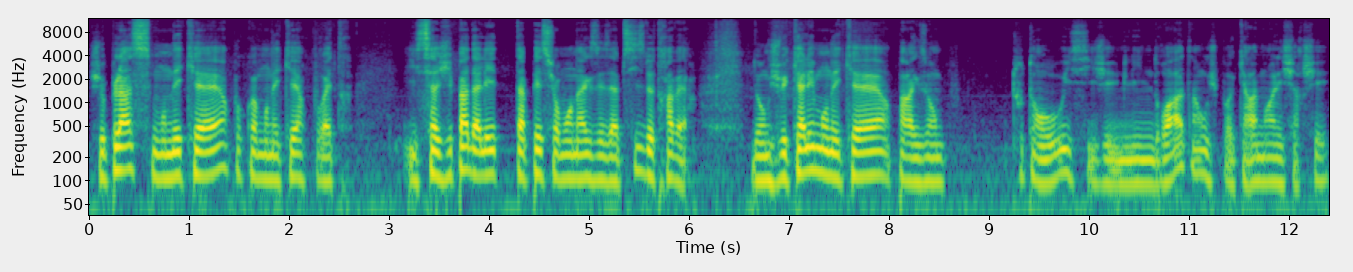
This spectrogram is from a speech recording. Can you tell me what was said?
Je place mon équerre, pourquoi mon équerre? Pour être... Il ne s'agit pas d'aller taper sur mon axe des abscisses de travers. Donc je vais caler mon équerre, par exemple, tout en haut. Ici j'ai une ligne droite, hein, où je pourrais carrément aller chercher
